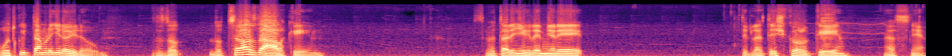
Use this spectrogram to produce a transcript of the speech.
odkud tam lidi dojdou? Z docela z dálky jsme tady někde měli tyhle ty školky. Jasně.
